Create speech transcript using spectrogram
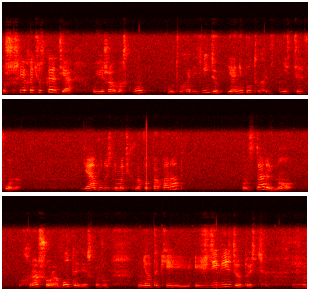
Ну что ж я хочу сказать, я уезжаю в Москву, будут выходить видео, и они будут выходить не с телефона. Я буду снимать их на фотоаппарат. Он старый, но хорошо работает, я скажу. У него такие HD видео, то есть э,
